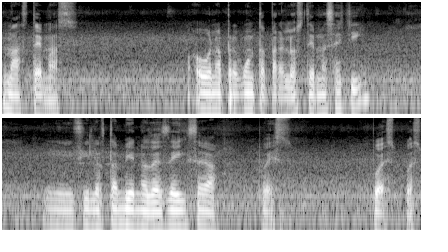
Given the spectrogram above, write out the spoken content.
más temas o una pregunta para los temas allí. Y si lo están viendo desde Instagram, pues, pues, pues,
